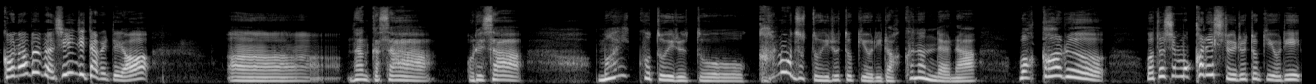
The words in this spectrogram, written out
この部分シンジ食べてよ。あー、なんかさ、俺さ、マイコといると、彼女といる時より楽なんだよな。わかる。私も彼氏といる時より、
